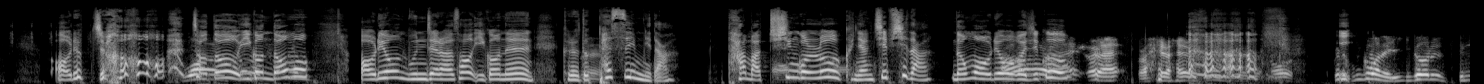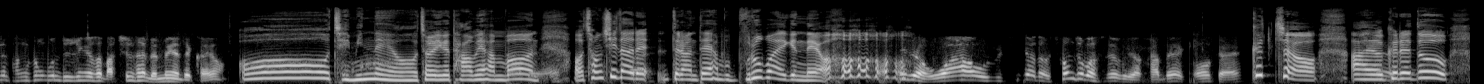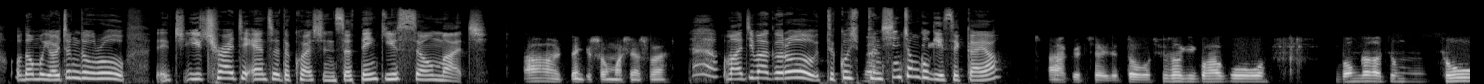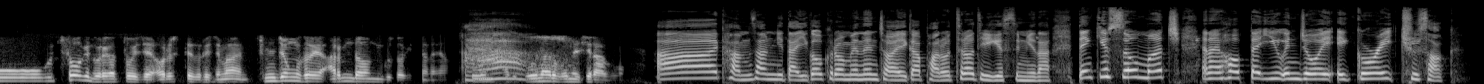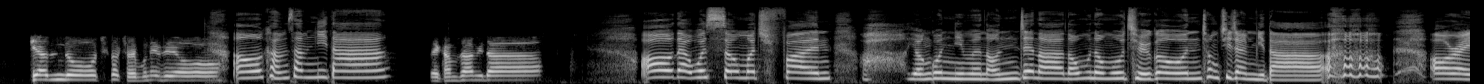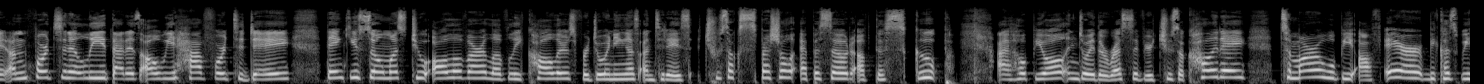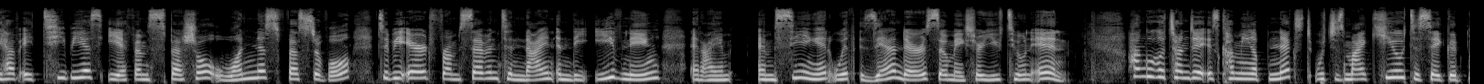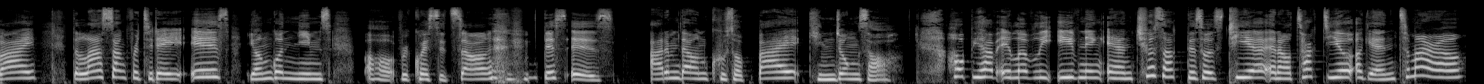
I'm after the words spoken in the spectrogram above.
어렵죠. 저도 이건 너무 어려운 문제라서 이거는 그래도 네. 패스입니다. 다 맞추신 걸로 그냥 칩시다. 너무 어려워가지고 Alright, alright, right, right, right. 어, 근데 이- 궁금하네. 이거를 듣는 방송분들 중에서 맞춘 사람 몇 명이나 될까요? 어 재밌네요. 저희가 다음에 한번 어, 청취자들한테 한번 물어봐야겠네요. 그죠? 와우, 신기하다. 처음 들어봤어요. 그냥 가백. 오케이. 그쵸. 아유, 그래도 너무 열정적으로 you tried to answer the question, so thank you so much. 아, thank you so much as well. 마지막으로 듣고 싶은 네. 신청곡이 있을까요? 아, 그렇죠. 이제 또 추석이고 하고 뭔가가 좀 좋은 추억의 노래가 또 이제 어렸을 때 노래지만 김종서의 아름다운 구석 있잖아요. 좋은, 아. 좋은 하루 보내시라고. 아, 감사합니다. 이거 그러면은 저희가 바로 틀어드리겠습니다. Thank you so much, and I hope that you enjoy a great 추석. 지아준도 추석 잘 보내세요. 어, 감사합니다. 네, 감사합니다. Oh, that was so much fun. 아, 영고님은 언제나 너무너무 즐거운 청취자입니다. Alright, unfortunately, that is all we have for today. Thank you so much to all of our lovely callers for joining us on today's Chuseok special episode of The Scoop. I hope you all enjoy the rest of your Chuseok holiday. Tomorrow will be off air because we have a TBS EFM special Oneness Festival to be aired from 7 to 9 in the evening, and I am am seeing it with Xander, so make sure you tune in. 한국어 천재 is coming up next, which is my cue to say goodbye. The last song for today is 영권님's uh, requested song. this is 아름다운 구속 by 김종서. Hope you have a lovely evening and 추석. This was Tia, and I'll talk to you again tomorrow.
